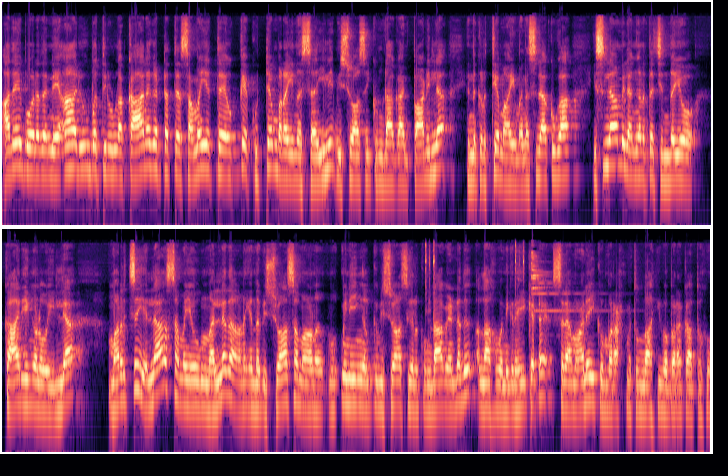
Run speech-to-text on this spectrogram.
അതേപോലെ തന്നെ ആ രൂപത്തിലുള്ള കാലഘട്ടത്തെ സമയത്തെ ഒക്കെ കുറ്റം പറയുന്ന ശൈലി വിശ്വാസിക്കുണ്ടാകാൻ പാടില്ല എന്ന് കൃത്യമായി മനസ്സിലാക്കുക. ഇസ്ലാമിൽ അങ്ങനത്തെ ചിന്തയോ കാര്യങ്ങളോ ഇല്ല. മറിച്ച് എല്ലാ സമയവും നല്ലതാണ് എന്ന വിശ്വാസമാണ് മുഗ്മിനീങ്ങൾക്ക് വിശ്വാസികൾക്ക് ഉണ്ടാവേണ്ടത്. അള്ളാഹു അനുഗ്രഹിക്കട്ടെ. അസ്സാം വലൈക്കും വറഹമത്തല്ലാഹി വബർക്കാത്തുഹു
